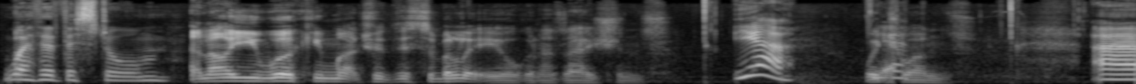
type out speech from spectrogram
weather the storm. And are you working much with disability organisations? Yeah. Which Yeah. ones? Um,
